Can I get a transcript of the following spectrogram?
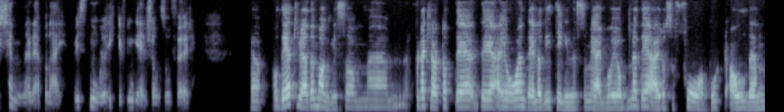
kjenner det på deg hvis noe ikke fungerer sånn som før. Ja, og det tror jeg det er mange som eh, For det er klart at det, det er jo en del av de tingene som jeg må jobbe med. Det er å få bort all den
